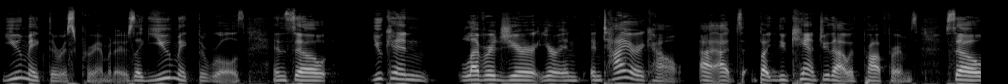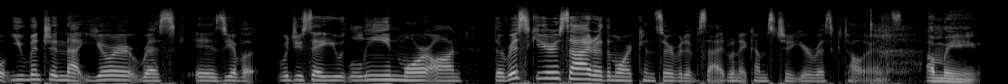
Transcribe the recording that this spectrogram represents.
you make the risk parameters, like you make the rules. And so you can leverage your your en- entire account at, at but you can't do that with prop firms. So you mentioned that your risk is you have a would you say you lean more on the riskier side or the more conservative side when it comes to your risk tolerance? I mean,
